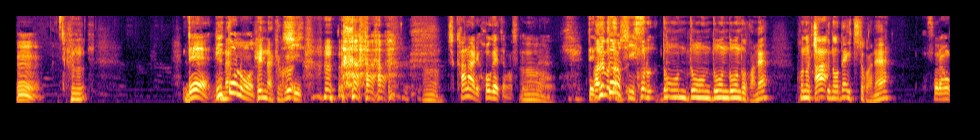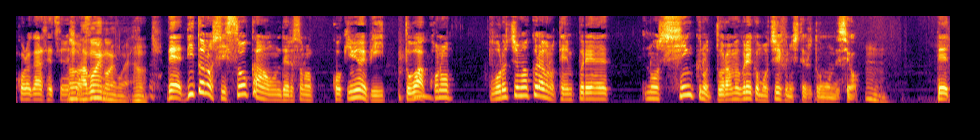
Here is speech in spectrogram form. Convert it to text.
うん。で、リトの変な曲？し かなりほげてますけどね。で、リトのシスさこのドンドンドンドンとかね。このキックのね位置とかね、それもこれから説明します、うんあごめんごめんごめん、うん。で、ディトの疾走感を生んでるその小気味よいビートは、このボルチモアクラブのテンプレのシンクのドラムブレイクをモチーフにしてると思うんですよ。うん。で、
